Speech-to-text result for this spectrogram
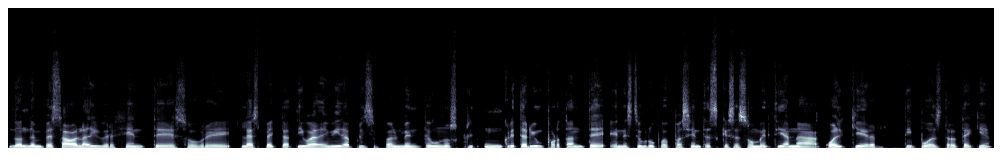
donde empezaba la divergente sobre la expectativa de vida, principalmente unos, un criterio importante en este grupo de pacientes que se sometían a cualquier tipo de estrategia,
